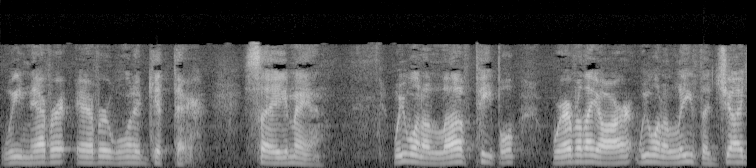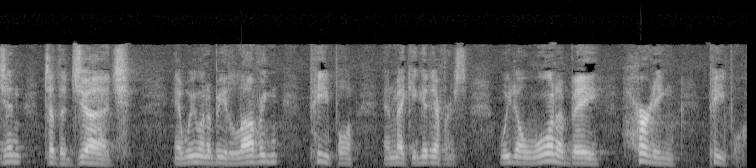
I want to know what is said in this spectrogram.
we never, ever want to get there. Say amen. We want to love people wherever they are. We want to leave the judging to the judge. And we want to be loving people and making a difference. We don't want to be hurting people.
